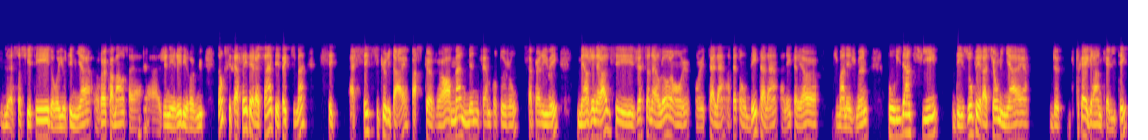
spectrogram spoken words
la société de royauté minière recommence à, générer des revenus. Donc, c'est assez intéressant. Puis effectivement, c'est assez sécuritaire parce que rarement une mine ferme pour toujours. Ça peut arriver. Mais en général, ces gestionnaires-là ont, un talent, en fait, ont des talents à l'intérieur du management pour identifier des opérations minières de très grande qualité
